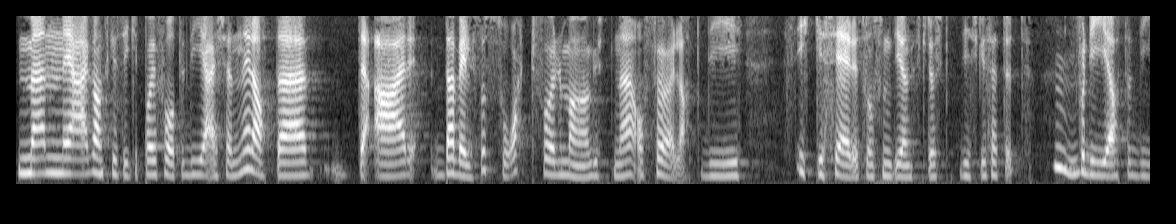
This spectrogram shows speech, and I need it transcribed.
men jeg er ganske sikker på i forhold til de jeg kjenner, at det er, det er vel så sårt for mange av guttene å føle at de ikke ser ut sånn som de ønsker de skulle sett ut. Fordi at de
